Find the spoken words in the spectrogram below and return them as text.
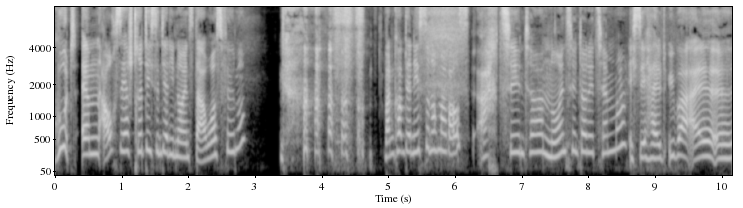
Gut, ähm, auch sehr strittig sind ja die neuen Star Wars Filme. Wann kommt der nächste nochmal raus? 18., 19. Dezember? Ich sehe halt überall äh,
